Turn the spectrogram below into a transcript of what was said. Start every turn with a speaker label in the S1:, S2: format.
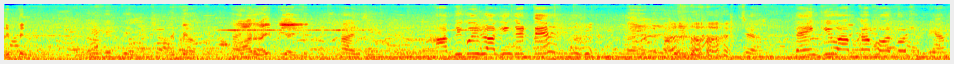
S1: Ripin. Ripin. R I P I हाँ
S2: जी। आप भी कोई ब्लॉगिंग करते हैं? अच्छा। थैंक यू आपका बहुत बहुत शुक्रिया।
